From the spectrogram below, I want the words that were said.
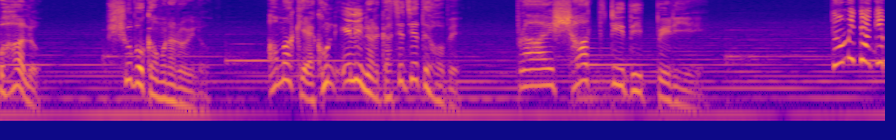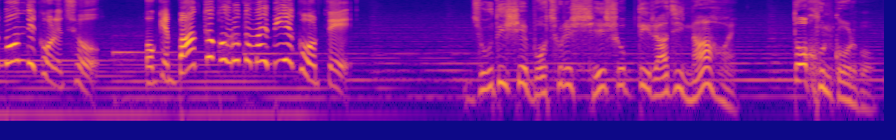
ভালো। শুভকামনা রইল। আমাকে এখন এলিনার কাছে যেতে হবে। প্রায় সাতটি দ্বীপ পেরিয়ে। তুমি তাকে বন্দি করেছ। ওকে বাধ্য করো তোমায় বিয়ে করতে। যদি সে বছরের শেষ অবধি রাজি না হয় তখন করব।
